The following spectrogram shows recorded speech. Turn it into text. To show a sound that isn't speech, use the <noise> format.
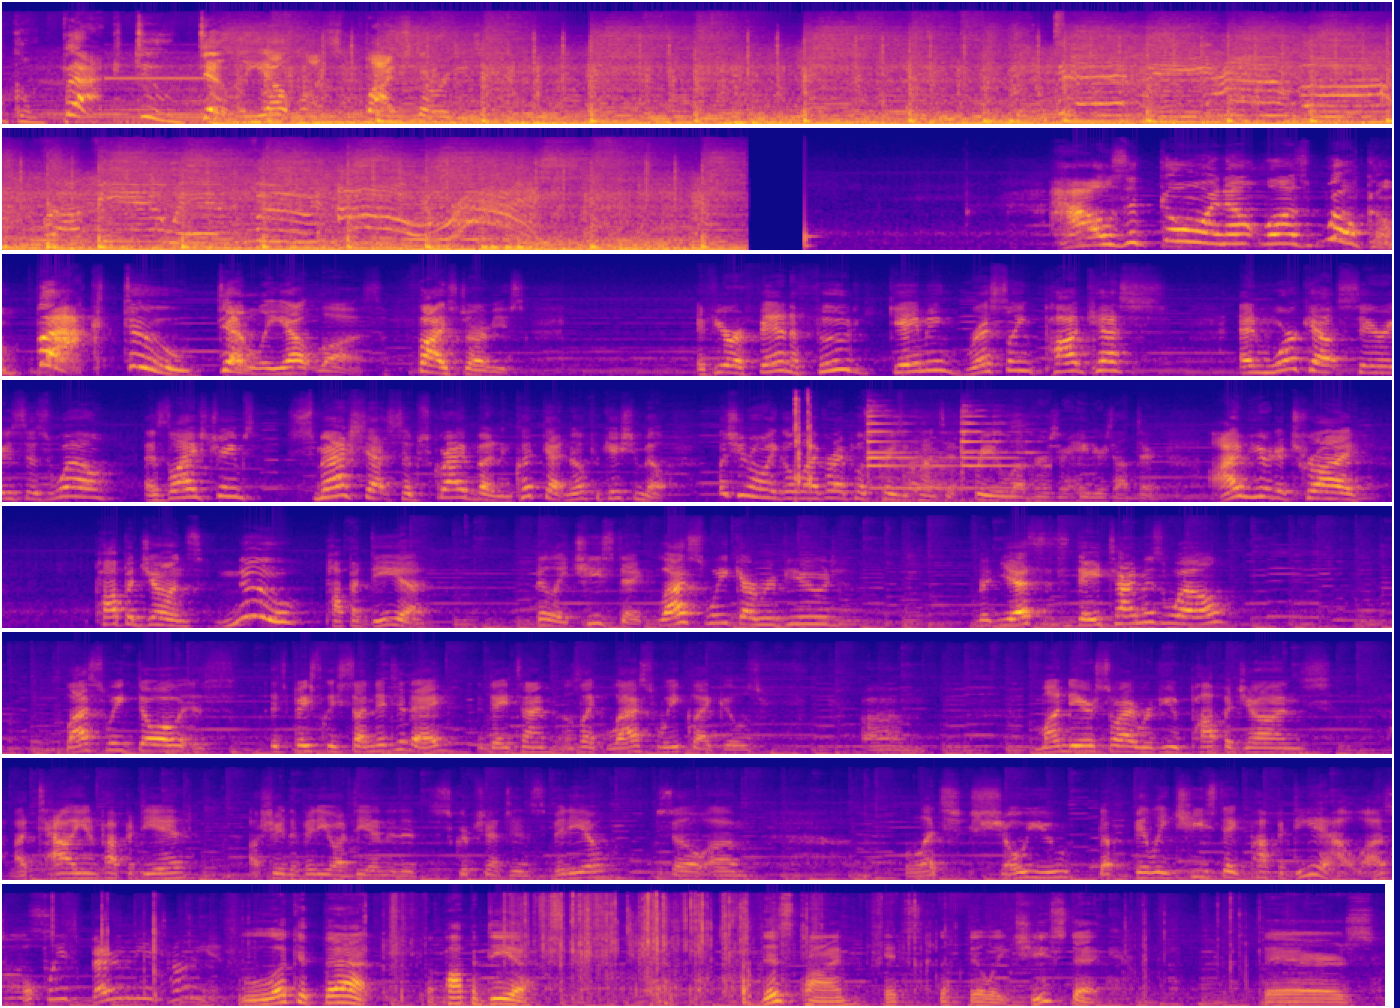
Welcome back to Deadly Outlaws 5 Star Reviews. How's it going, Outlaws? Welcome back to Deadly Outlaws 5 Star Reviews. If you're a fan of food, gaming, wrestling, podcasts, and workout series as well as live streams, smash that subscribe button and click that notification bell. Let you know when I go live or I post crazy content for you lovers or haters out there. I'm here to try Papa John's new Papadilla Philly cheesesteak. Last week I reviewed, but yes, it's daytime as well. Last week though is it's basically Sunday today, the daytime. It was like last week, like it was um, Monday or so. I reviewed Papa John's Italian papadilla. I'll show you the video at the end of the description after this video. So um, let's show you the Philly cheesesteak papadilla, outlaws. Hopefully it's better than the Italian. Look at that, the papadilla. This time, it's the Philly cheesesteak. There's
